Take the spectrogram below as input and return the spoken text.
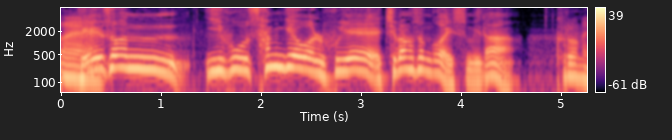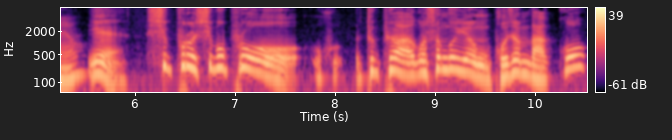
예. 대선 이후 3개월 후에 지방선거가 있습니다. 그러네요. 예. 10% 15% 후- 득표하고 선거비용 보전받고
